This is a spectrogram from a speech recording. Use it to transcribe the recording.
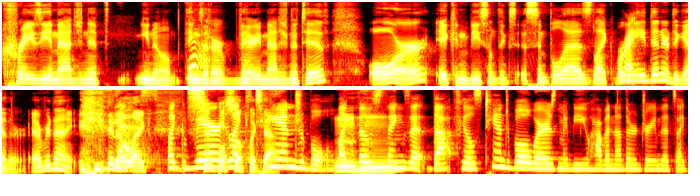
crazy imaginative, you know, things that are very imaginative, or it can be something as simple as like we're Right. gonna eat dinner together every night. you know, like like very like, like that. tangible like those Mhm. things that that feels tangible whereas maybe you have another dream that's like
